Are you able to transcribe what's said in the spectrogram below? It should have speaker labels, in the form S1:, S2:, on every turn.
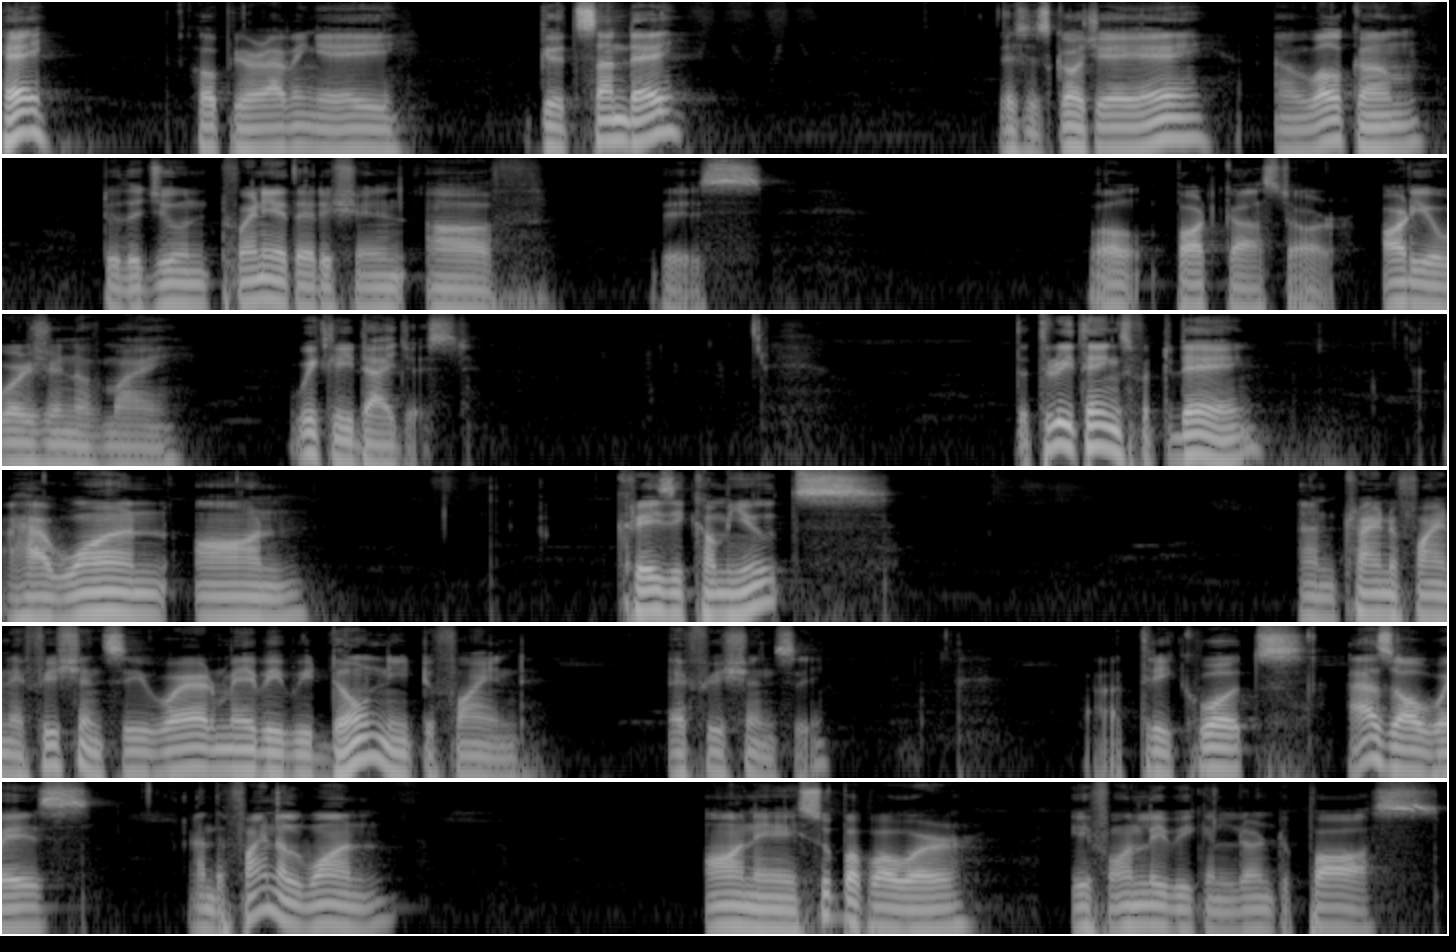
S1: Hey, hope you're having a good Sunday. This is Coach AA, and welcome to the June 20th edition of this, well, podcast or audio version of my weekly digest. The three things for today I have one on crazy commutes and trying to find efficiency where maybe we don't need to find efficiency. Uh, three quotes, as always. And the final one on a superpower if only we can learn to pause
